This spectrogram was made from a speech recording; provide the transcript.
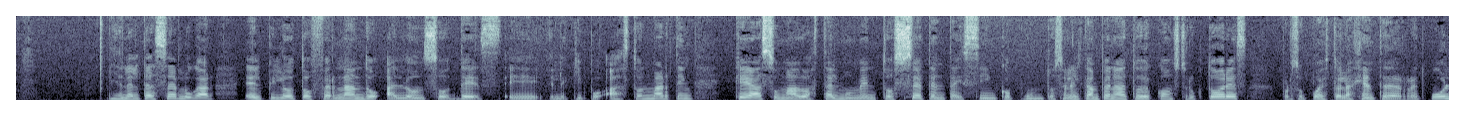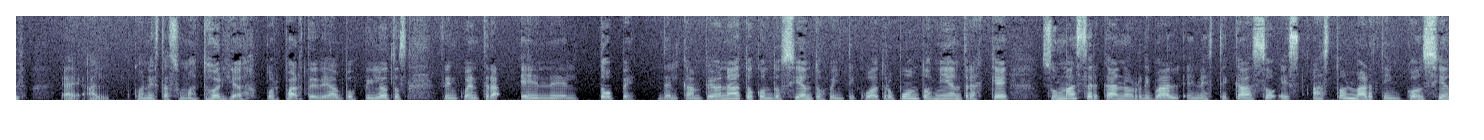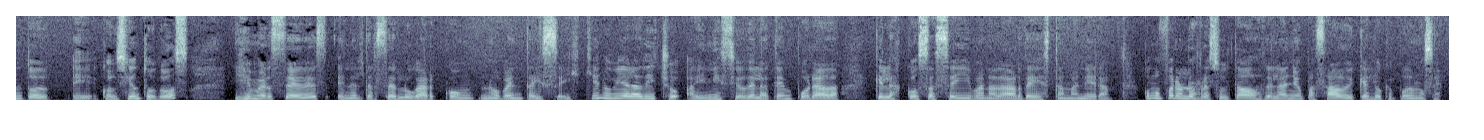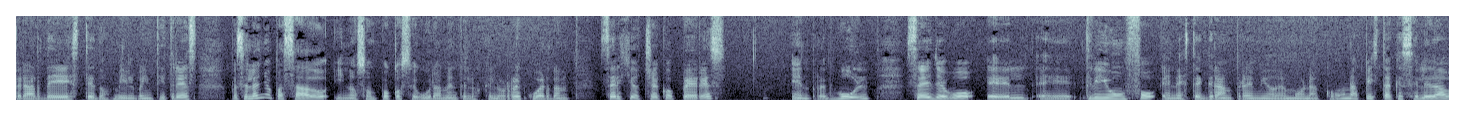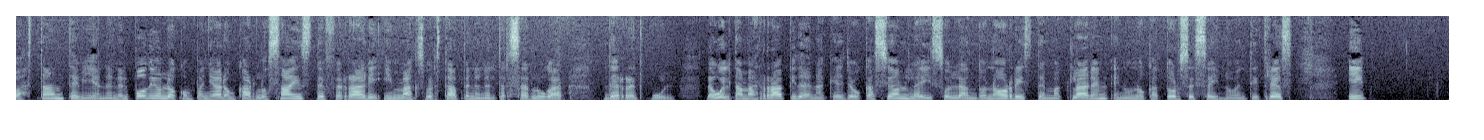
y en el tercer lugar el piloto Fernando Alonso del de, eh, equipo Aston Martin que ha sumado hasta el momento 75 puntos. En el campeonato de constructores, por supuesto, la gente de Red Bull, eh, con esta sumatoria por parte de ambos pilotos, se encuentra en el tope del campeonato con 224 puntos, mientras que su más cercano rival en este caso es Aston Martin con, eh, con 102 y Mercedes en el tercer lugar con 96. ¿Quién hubiera dicho a inicio de la temporada que las cosas se iban a dar de esta manera? ¿Cómo fueron los resultados del año pasado y qué es lo que podemos esperar de este 2023? Pues el año pasado, y no son pocos seguramente los que lo recuerdan, Sergio Checo Pérez, en Red Bull, se llevó el eh, triunfo en este Gran Premio de Mónaco. Una pista que se le da bastante bien. En el podio lo acompañaron Carlos Sainz de Ferrari y Max Verstappen en el tercer lugar de Red Bull. La vuelta más rápida en aquella ocasión la hizo Lando Norris de McLaren en 1.14.693 y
